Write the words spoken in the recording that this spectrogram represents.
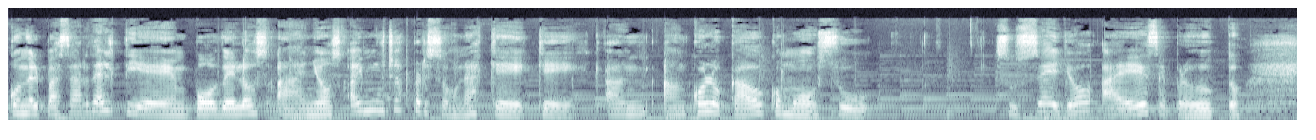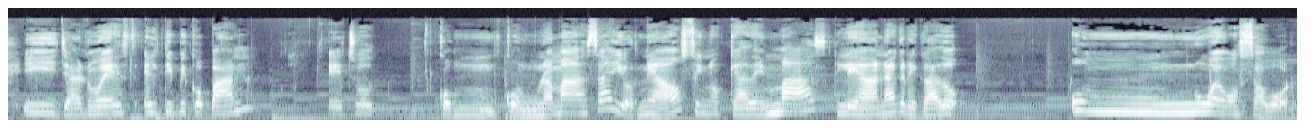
Con el pasar del tiempo, de los años, hay muchas personas que, han, colocado como su su sello a ese producto. Y ya no es el típico pan hecho con, una masa y horneado, sino que además le han agregado un nuevo sabor.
